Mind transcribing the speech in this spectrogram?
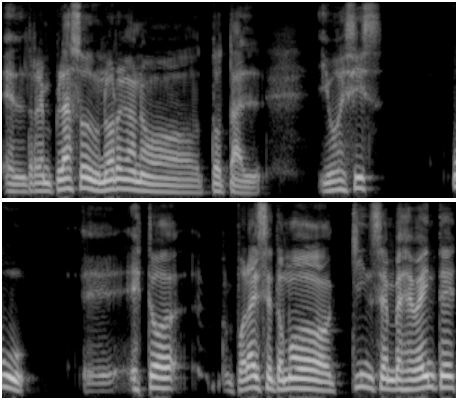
el reemplazo de un órgano total. Y vos decís, uh, eh, esto por ahí se tomó 15 en vez de 20,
